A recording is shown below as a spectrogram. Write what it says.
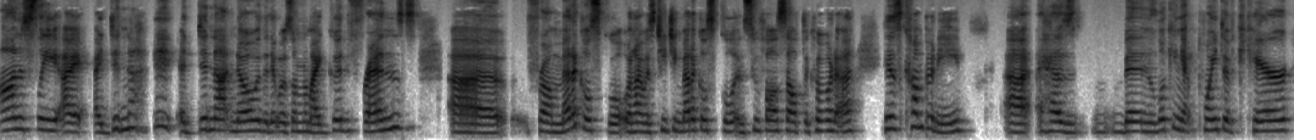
honestly, I, I did not I did not know that it was one of my good friends uh, from medical school when I was teaching medical school in Sioux Falls, South Dakota. His company uh, has been looking at point of care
